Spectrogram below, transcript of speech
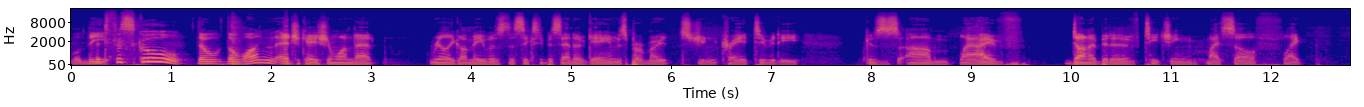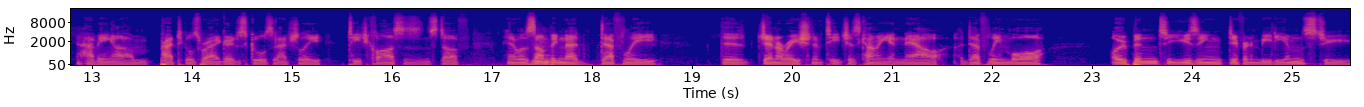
Well, the it's for school. the the one education one that really got me was the sixty percent of games promote student creativity, because um like I've done a bit of teaching myself, like having um practicals where I go to schools and actually teach classes and stuff, and it was something that definitely the generation of teachers coming in now are definitely more open to using different mediums to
